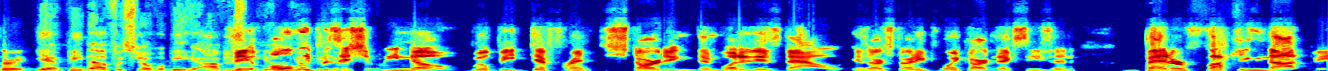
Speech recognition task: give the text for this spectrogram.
Three. Yeah, P Dub for sure will be here. Obviously, The He'll- only he'll be here for position we know will be different starting than what it is now is our starting point guard next season. Better fucking not be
